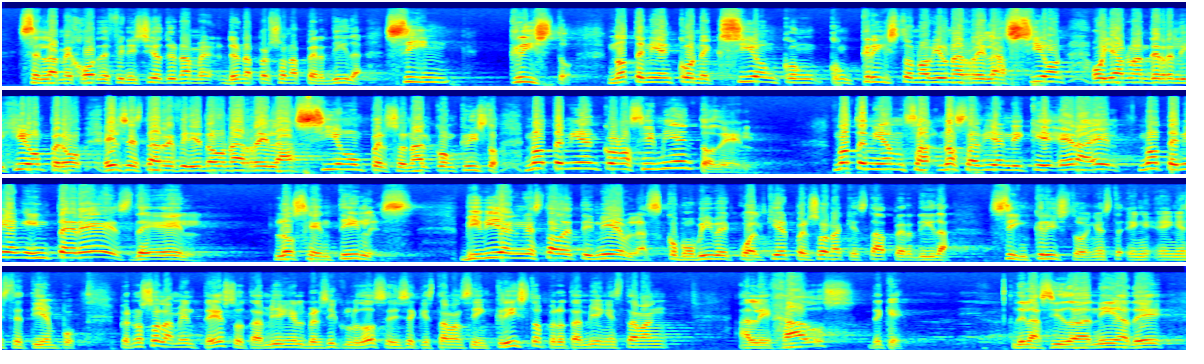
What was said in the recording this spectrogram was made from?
Esa es la mejor definición de una, de una persona perdida. Sin Cristo. No tenían conexión con, con, Cristo, no había una relación. Hoy hablan de religión, pero Él se está refiriendo a una relación personal con Cristo. No tenían conocimiento de Él. No, tenían, no sabían ni qué era Él, no tenían interés de Él. Los gentiles vivían en estado de tinieblas, como vive cualquier persona que está perdida sin Cristo en este, en, este tiempo. Pero no solamente eso, también el versículo 12 dice que estaban sin Cristo, pero también estaban alejados de qué? De la ciudadanía de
